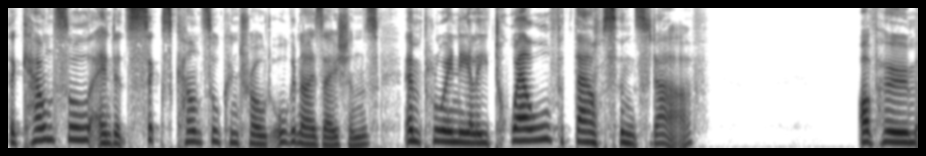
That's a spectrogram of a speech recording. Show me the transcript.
The council and its six council controlled organisations employ nearly 12,000 staff, of whom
